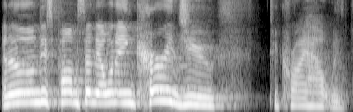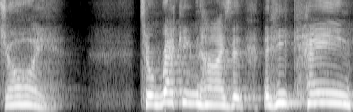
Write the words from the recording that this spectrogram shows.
And on this Palm Sunday, I want to encourage you to cry out with joy to recognize that, that he came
